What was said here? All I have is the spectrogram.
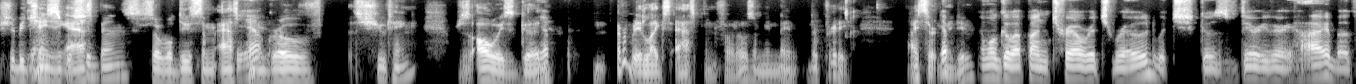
Should be yes, changing aspens, should... so we'll do some aspen grove shooting, which is always good. Yep. Everybody likes aspen photos. I mean, they they're pretty. I certainly yep. do. And we'll go up on Trail Ridge Road, which goes very very high above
